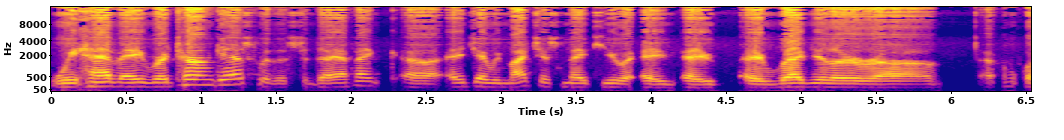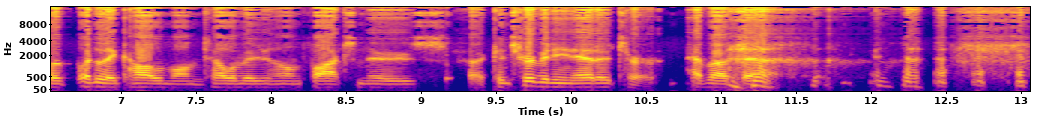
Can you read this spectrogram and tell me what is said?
We have a return guest with us today. I think, uh, AJ, we might just make you a, a, a regular uh, what, what do they call them on television on Fox News? A contributing editor. How about that?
